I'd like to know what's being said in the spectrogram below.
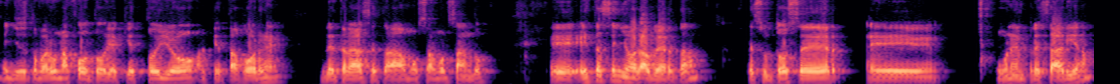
Ellos se tomaron una foto y aquí estoy yo, aquí está Jorge detrás, estábamos almorzando. Eh, esta señora Berta resultó ser eh, una empresaria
